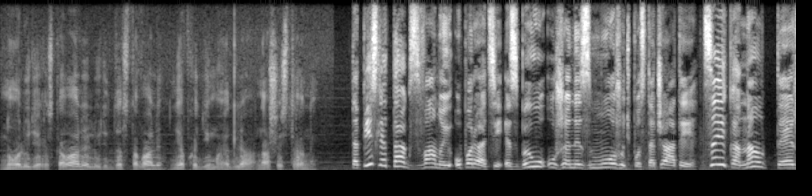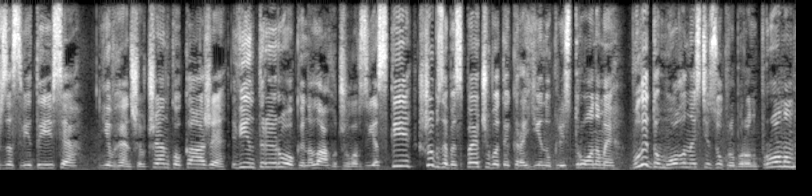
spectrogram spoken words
Но люди рисковали, люди доставали необходимое для нашей страны. Та після так званої операції СБУ уже не зможуть постачати. Цей канал теж засвітився. Євген Шевченко каже, він три роки налагоджував зв'язки, щоб забезпечувати країну клістронами. Були домовленості з Укроборонпромом,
